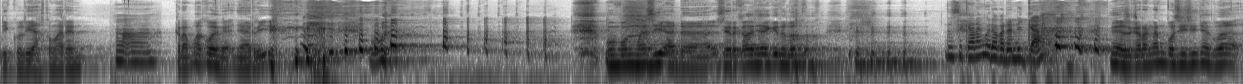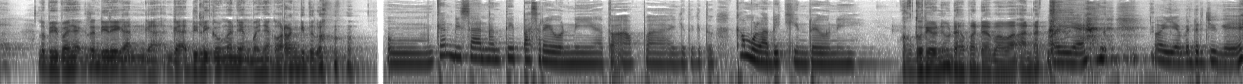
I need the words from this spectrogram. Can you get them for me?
di kuliah kemarin, Heeh. kenapa aku nggak nyari? Mumpung masih ada circle-nya gitu loh. Terus sekarang udah pada nikah. Nggak, sekarang kan posisinya gue lebih banyak sendiri kan, nggak nggak di lingkungan yang banyak orang gitu loh. Hmm, kan bisa nanti pas reuni atau apa gitu-gitu. Kamu lah bikin reuni. Waktu reuni udah pada bawa anak. Oh iya, oh iya bener juga ya.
